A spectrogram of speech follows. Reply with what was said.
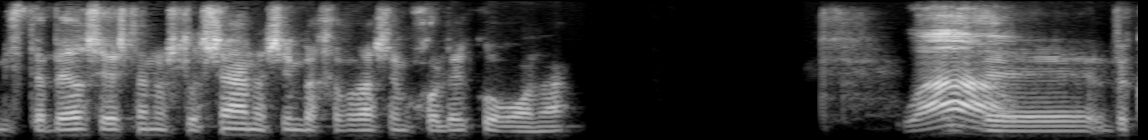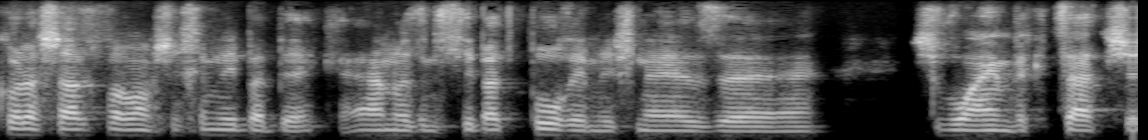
מסתבר שיש לנו שלושה אנשים בחברה שהם חולי קורונה. וואו. ו- וכל השאר כבר ממשיכים להיבדק. היה לנו איזה מסיבת פורים לפני איזה שבועיים וקצת ש-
